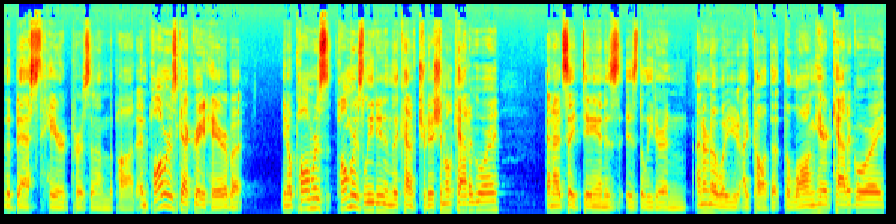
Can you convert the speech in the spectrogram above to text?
the best haired person on the pod, and Palmer's got great hair, but you know Palmer's Palmer's leading in the kind of traditional category, and I'd say Dan is is the leader in I don't know what you I'd call it the, the long haired category,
